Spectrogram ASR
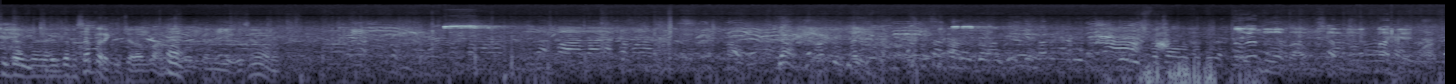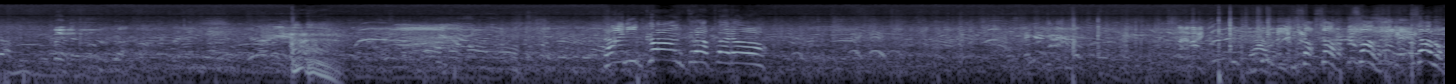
ci deve, deve sapere che c'era avanti, Eh. porca miseria, se no... No, grande da bravo, siamo maglietta. Bene. Dani incontro però! Bravo, sto, solo, solo, solo,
